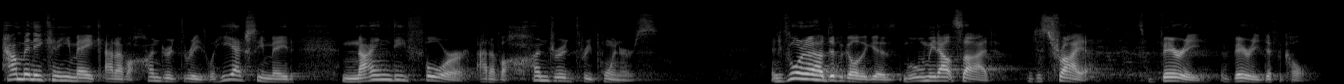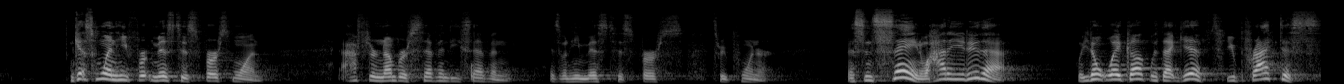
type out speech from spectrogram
How many can he make out of 100 threes? Well, he actually made 94 out of 100 three pointers. And if you want to know how difficult it is, we'll meet outside just try it. It's very, very difficult. Guess when he missed his first one? After number 77 is when he missed his first three pointer. It's insane. Well, how do you do that? Well, you don't wake up with that gift, you practice.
